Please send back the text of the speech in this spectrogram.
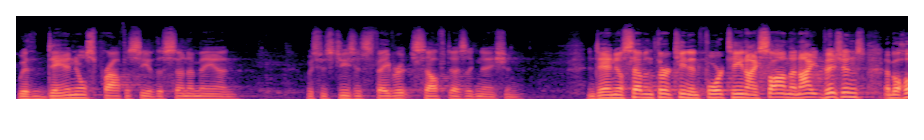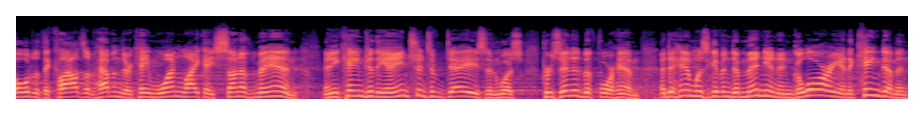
with Daniel's prophecy of the Son of Man, which is Jesus' favorite self designation. In Daniel 7 13 and 14, I saw in the night visions, and behold, with the clouds of heaven there came one like a son of man. And he came to the Ancient of Days and was presented before him. And to him was given dominion and glory and a kingdom, and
